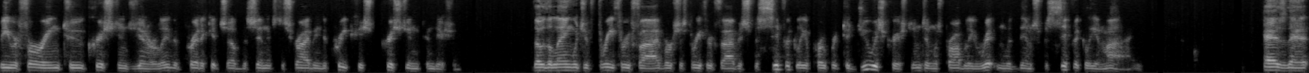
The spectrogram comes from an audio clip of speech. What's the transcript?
be referring to Christians generally, the predicates of the sentence describing the pre Christian condition. Though the language of 3 through 5, verses 3 through 5, is specifically appropriate to Jewish Christians and was probably written with them specifically in mind, as that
